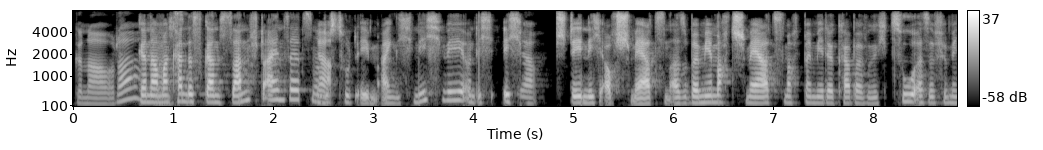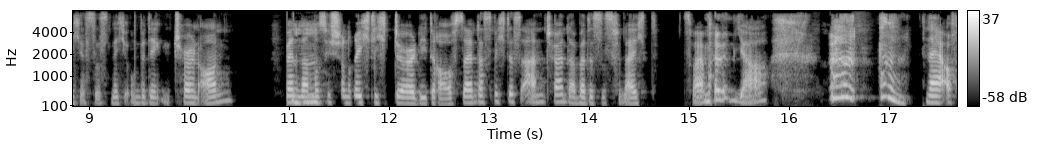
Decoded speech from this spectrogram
genau, oder? Genau, man das kann das ganz sanft einsetzen und Ja. es tut eben eigentlich nicht weh und ich ich Ja. stehe nicht auf Schmerzen. Also, bei mir macht Schmerz macht bei mir der Körper wirklich zu. Also, für mich ist das nicht unbedingt 'n Turn on. Wenn, dann Mhm. muss ich schon richtig dirty drauf sein, dass mich das anturnt, aber das ist vielleicht zweimal im Jahr. Na ja, auf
